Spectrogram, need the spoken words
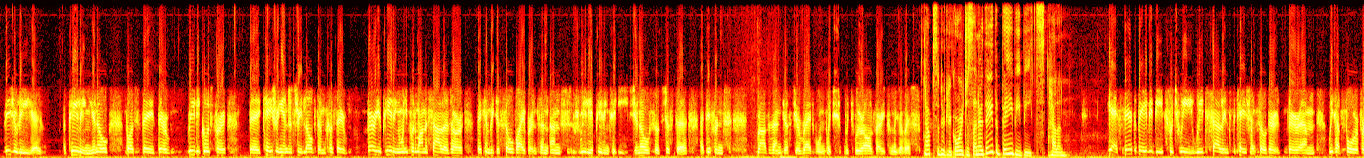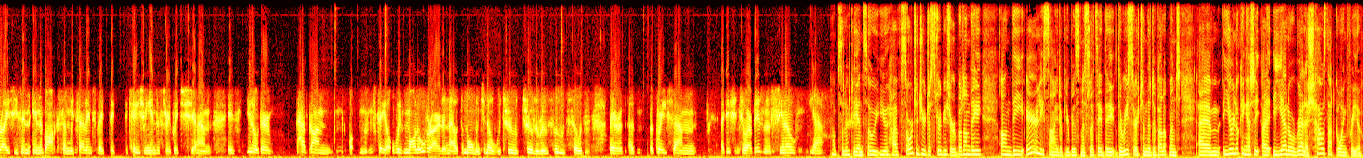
visually uh, appealing, you know. But they they're really good for the catering industry. Love them because they're very appealing and when you put them on a salad or they can be just so vibrant and, and really appealing to eat you know so it's just a, a different rather than just your red one which which we're all very familiar with absolutely gorgeous and are they the baby beets Helen Yes, they're the baby beets, which we we'd sell into the catering. So they're they're um, we'd have four varieties in, in the box, and we'd sell into the, the, the catering industry, which um, is you know they're have gone, say, with them all over Ireland now at the moment, you know, with through through La Rousse Foods. So it's they're a, a great um, addition to our business, you know. Yeah, absolutely. And so you have sorted your distributor, but on the on the early side of your business, let's say the the research and the development, um, you're looking at a, a yellow relish. How is that going for you?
